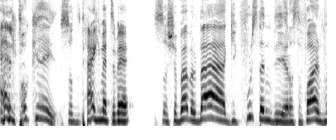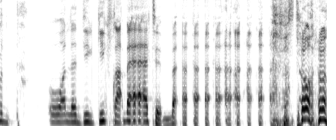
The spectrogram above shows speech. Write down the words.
alt. Okay, så, Der er ikke været tilbage. så Shabab al gik fuldstændig Rastafarian på den. Wallah, de gik fra bæ til bæ Forstår du?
